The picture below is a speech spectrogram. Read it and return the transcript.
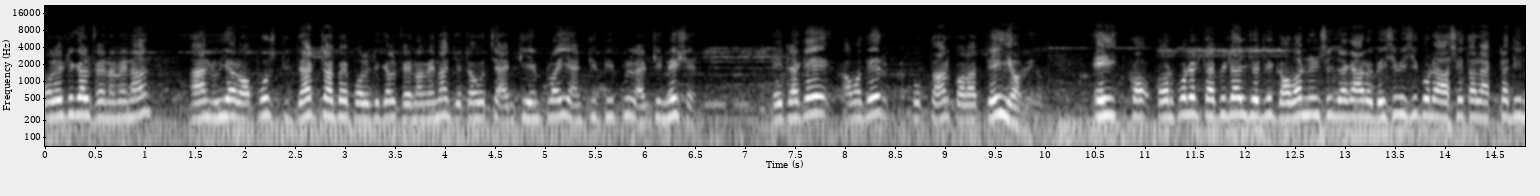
political phenomenon and we are oppose to that type of political phenomena যেটা হচ্ছে anti employee anti people anti nation এটাকে আমাদের প্রত্যাহার করাতেই হবে। এই কর্পোরেট ক্যাপিটাল যদি গভর্নেন্সের জায়গায় আরও বেশি বেশি করে আসে তাহলে একটা দিন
